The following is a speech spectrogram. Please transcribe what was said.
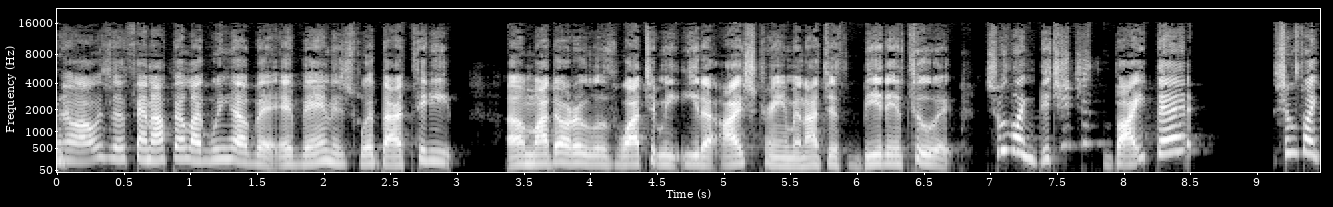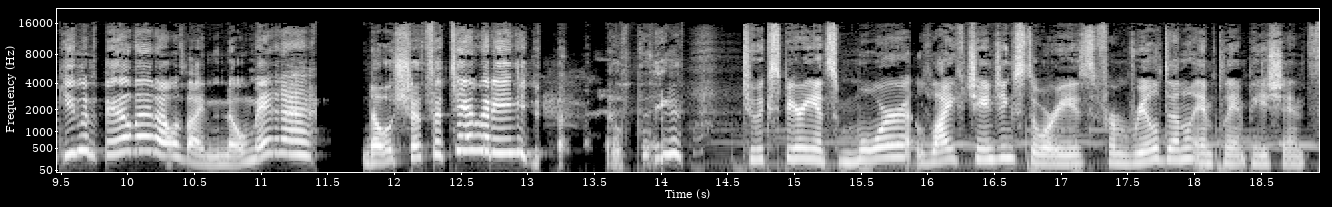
No, I was just saying I feel like we have an advantage with our teeth. Um, my daughter was watching me eat an ice cream and I just bit into it. She was like, Did you just bite that? She was like, You didn't feel that? I was like, No, man, no sensitivity. to experience more life changing stories from real dental implant patients,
